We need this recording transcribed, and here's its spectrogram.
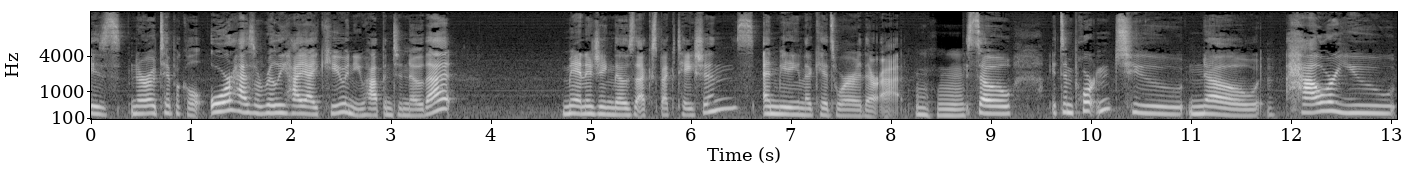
is neurotypical, or has a really high IQ and you happen to know that, managing those expectations and meeting their kids where they're at. Mm-hmm. So it's important to know how are you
